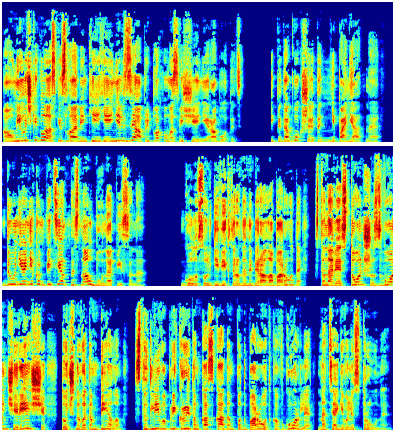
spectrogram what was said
а у Милочки глазки слабенькие, ей нельзя при плохом освещении работать. И педагогша это непонятная. Да у нее некомпетентность на лбу написана. Голос Ольги Викторовны набирал обороты, становясь тоньше, звонче, резче, точно в этом белом, стыдливо прикрытом каскадом подбородка в горле натягивали струны.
